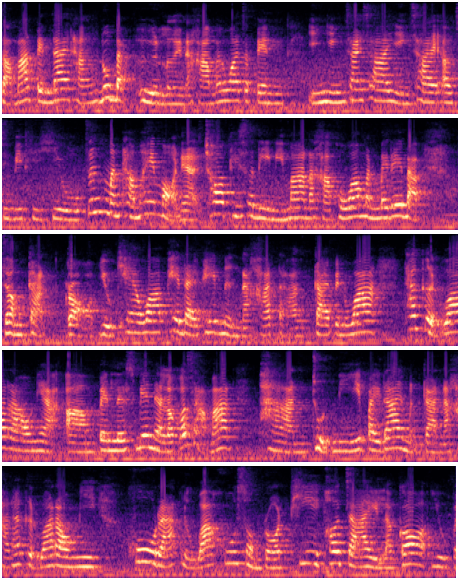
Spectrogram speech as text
สามารถเป็นได้ทั้งรูปแบบอื่นเลยนะคะ ไม่ว่าจะเป็นหญิงหญิงชายชายหญิงชาย LGBTQ ซึ่งมันทำให้หมอเนี่ยชอบทฤษฎีนี้มากนะคะ เพราะว่ามันไม่ได้แบบจำกัดกรอบอยู่แค่ว่าเพศใดเพศหนึ่งนะคะ แต่กลายเป็นว่าถ้าเกิดว่าเราเนี่ยเป็นเลสเบี้ยนเนี่ยเราก็สามารถผ่านจุดนี้ไปได้เหมือนกันนะคะ ถ้าเกิดว่าเรามี คู่รักหรือว่าคู่สมรสที่เข้าใจแล้วก็อยู่ไป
